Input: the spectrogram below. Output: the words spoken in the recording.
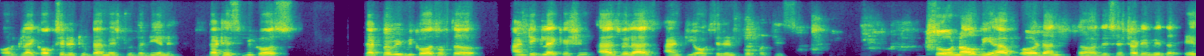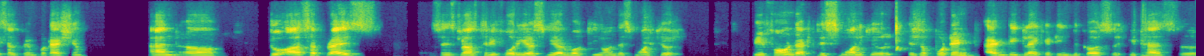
or glycoxidative damage to the DNA. That is because, that may be because of the anti-glycation as well as antioxidant properties. So now we have uh, done uh, this study with the acesulfame potassium. And uh, to our surprise, since last three, four years, we are working on this molecule. We found that this molecule is a potent anti-glycating because it has uh,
